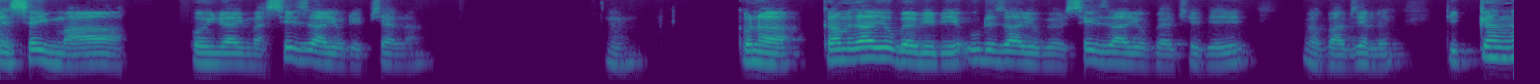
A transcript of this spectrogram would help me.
င်စိတ်မှာဘုံတိုင်းမှာစိတ်စားရုပ်တွေဖြစ်လာอืมခုနကမ္မဇာရုပ်ပဲဖြစ်ဖြစ်ဥဒ္ဒဇာရုပ်ပဲစိတ်စားရုပ်ပဲဖြစ်ဖြစ်ဘာဖြစ်လဲဒီကံက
